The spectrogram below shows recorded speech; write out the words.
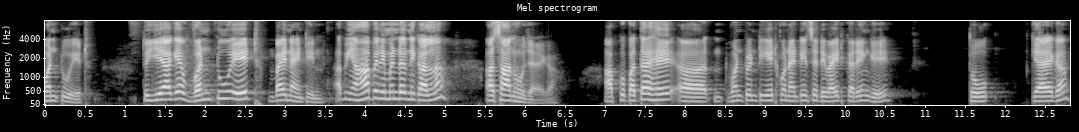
one two eight तो ये आ गया one two eight by nineteen अब यहाँ पे रिमाइंडर निकालना आसान हो जाएगा। आपको पता है वन ट्वेंटी एट को नाइनटीन से डिवाइड करेंगे तो क्या आएगा?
